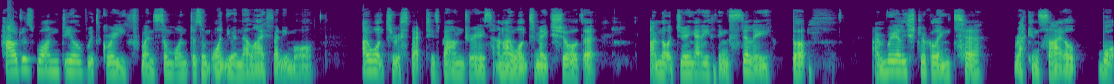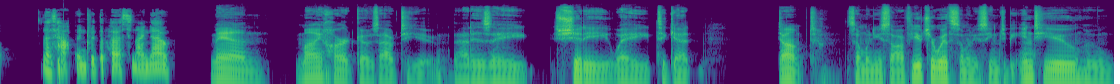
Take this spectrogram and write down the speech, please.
how does one deal with grief when someone doesn't want you in their life anymore? I want to respect his boundaries and I want to make sure that I'm not doing anything silly, but I'm really struggling to reconcile what has happened with the person I know. Man, my heart goes out to you. That is a shitty way to get dumped someone you saw a future with, someone who seemed to be into you, who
